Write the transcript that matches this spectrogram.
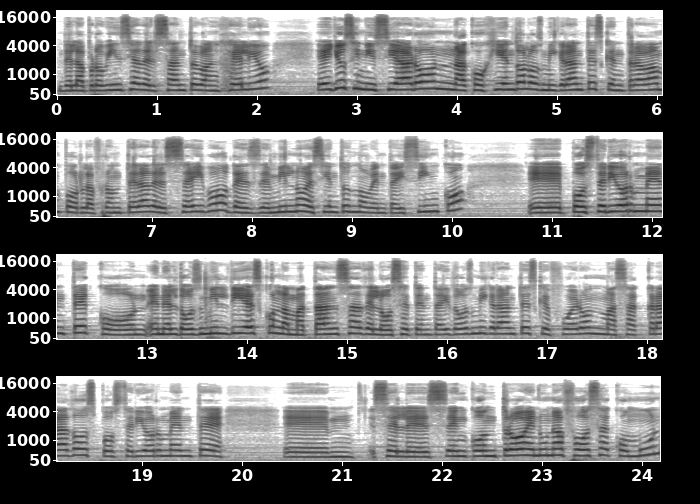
de la provincia del Santo Evangelio. Ellos iniciaron acogiendo a los migrantes que entraban por la frontera del Ceibo desde 1995 eh, posteriormente, con, en el 2010, con la matanza de los 72 migrantes que fueron masacrados, posteriormente em, se les encontró en una fosa común.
